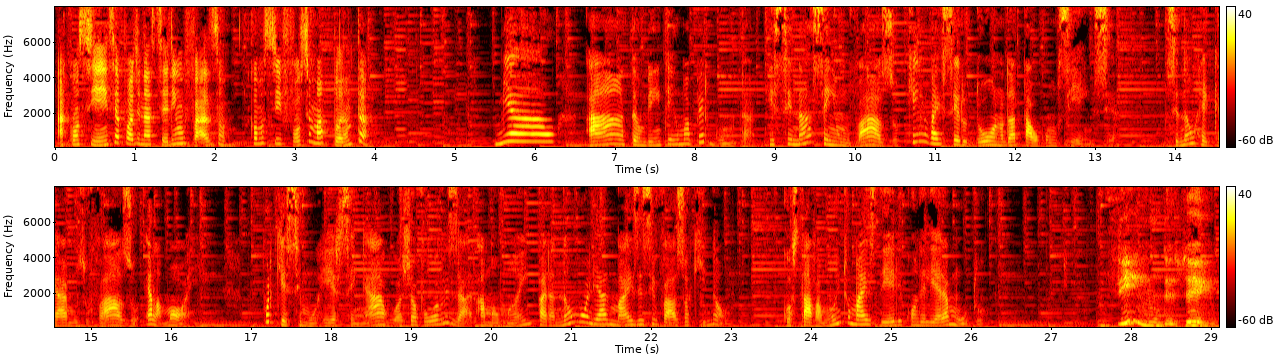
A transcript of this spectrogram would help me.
A consciência pode nascer em um vaso, como se fosse uma planta? Miau! Ah, também tem uma pergunta. E se nasce em um vaso, quem vai ser o dono da tal consciência? Se não regarmos o vaso, ela morre? Porque se morrer sem água, já vou avisar a mamãe para não molhar mais esse vaso aqui, não. Gostava muito mais dele quando ele era mudo. Vi em um desenho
